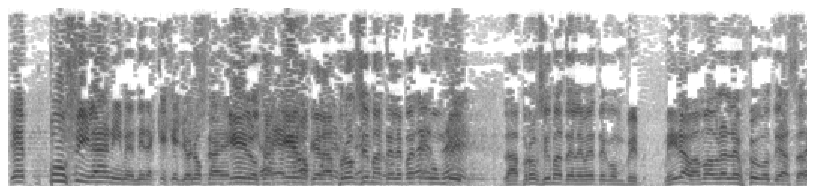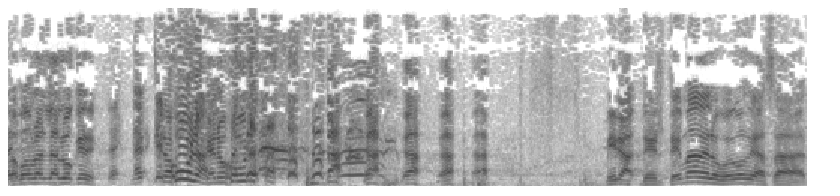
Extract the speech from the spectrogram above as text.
Qué pusilánime. Mira, que, que yo no cae. Tranquilo, tranquilo, No que la próxima ser, te le meten un bip. La próxima te le meten un bip. Mira, vamos a hablar de juegos de azar. Vamos a hablar de algo que... Que nos una. Que nos una. Mira, del tema de los juegos de azar,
